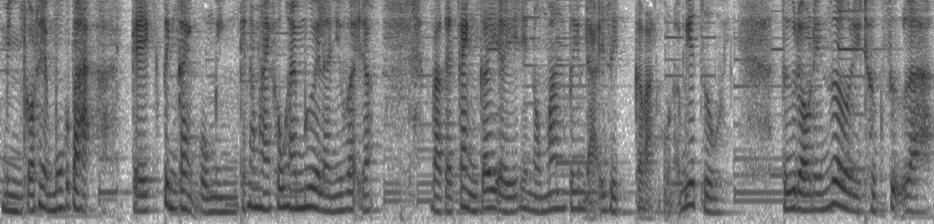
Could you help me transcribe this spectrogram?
Mình có thể mô tả cái tình cảnh của mình cái năm 2020 là như vậy đó. Và cái cành cây ấy thì nó mang tên đại dịch, các bạn cũng đã biết rồi từ đó đến giờ thì thực sự là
